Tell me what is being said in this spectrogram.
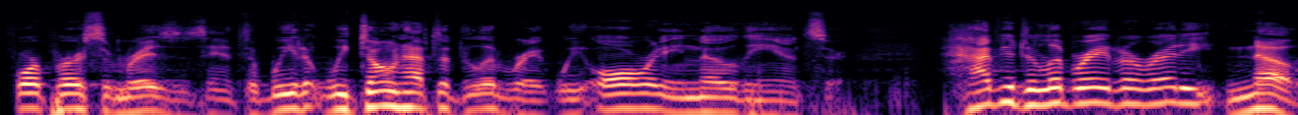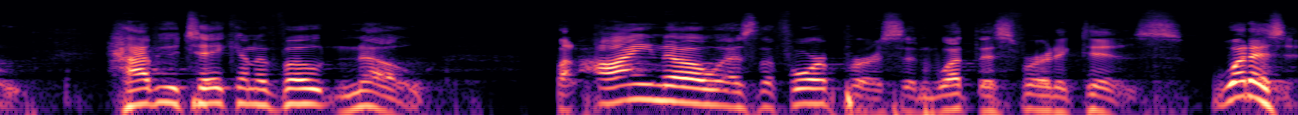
Four person raises his hand. We, we don't have to deliberate. We already know the answer. Have you deliberated already? No. Have you taken a vote? No. But I know as the foreperson what this verdict is. What is it?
